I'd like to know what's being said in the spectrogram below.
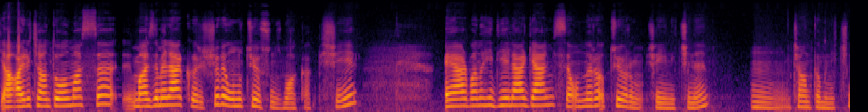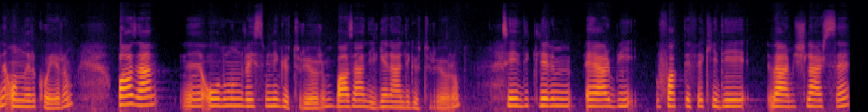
ya ayrı çanta olmazsa e, malzemeler karışıyor ve unutuyorsunuz muhakkak bir şeyi. Eğer bana hediyeler gelmişse onları atıyorum şeyin içine, hmm, çantamın içine, onları koyarım. Bazen e, oğlumun resmini götürüyorum, bazen değil genelde götürüyorum. Sevdiklerim eğer bir ufak tefek hediye vermişlerse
